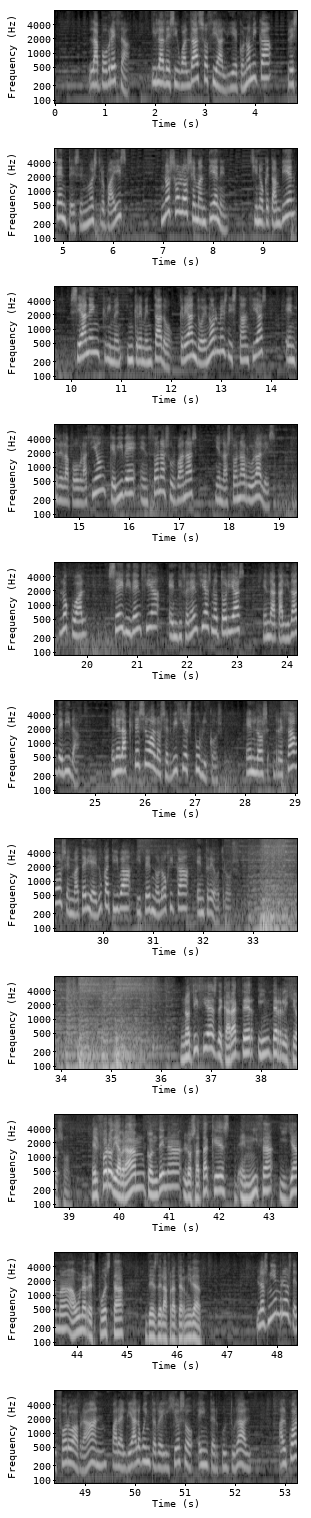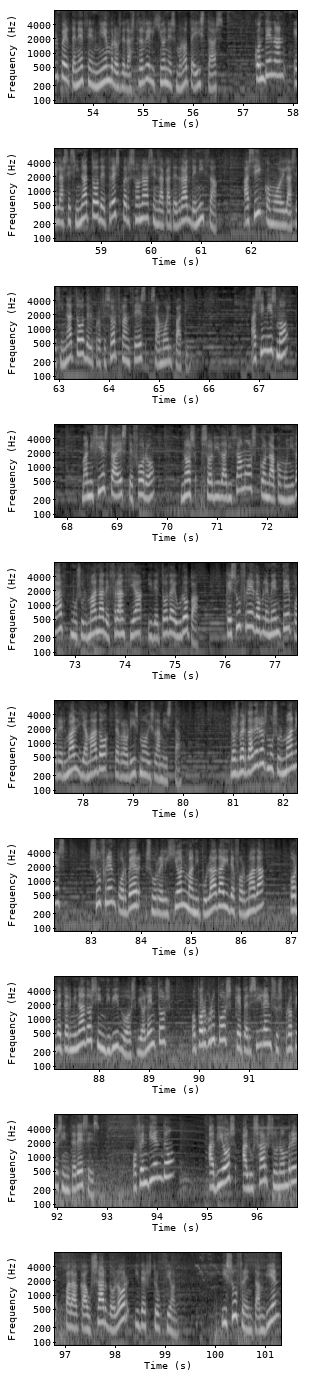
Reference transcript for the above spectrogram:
La pobreza y la desigualdad social y económica presentes en nuestro país no solo se mantienen, sino que también se han incrementado, creando enormes distancias entre la población que vive en zonas urbanas y en las zonas rurales, lo cual se evidencia en diferencias notorias en la calidad de vida, en el acceso a los servicios públicos, en los rezagos en materia educativa y tecnológica, entre otros. Noticias de carácter interreligioso. El Foro de Abraham condena los ataques en Niza y llama a una respuesta desde la fraternidad. Los miembros del Foro Abraham para el Diálogo Interreligioso e Intercultural, al cual pertenecen miembros de las tres religiones monoteístas, condenan el asesinato de tres personas en la Catedral de Niza, así como el asesinato del profesor francés Samuel Paty. Asimismo, manifiesta este foro, nos solidarizamos con la comunidad musulmana de Francia y de toda Europa, que sufre doblemente por el mal llamado terrorismo islamista. Los verdaderos musulmanes sufren por ver su religión manipulada y deformada por determinados individuos violentos o por grupos que persiguen sus propios intereses, ofendiendo a Dios al usar su nombre para causar dolor y destrucción. Y sufren también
